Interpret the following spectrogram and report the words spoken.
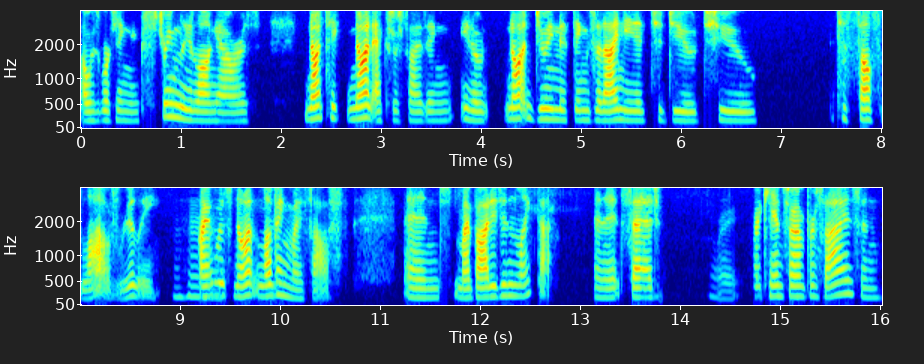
I was working extremely long hours, not take not exercising, you know, not doing the things that I needed to do to to self-love, really. Mm-hmm. I was not loving myself, and my body didn't like that. And it said, Right. I cancer on for size and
